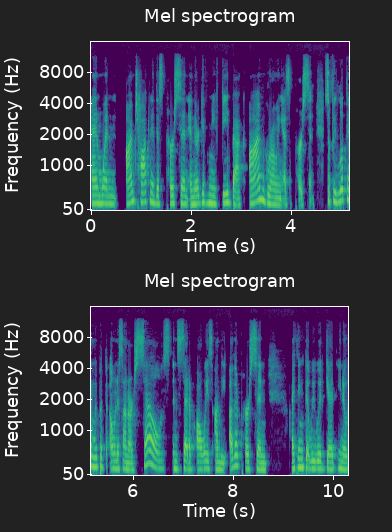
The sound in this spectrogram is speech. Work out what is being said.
and when i'm talking to this person and they're giving me feedback i'm growing as a person. So if we look and we put the onus on ourselves instead of always on the other person I think that we would get, you know,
